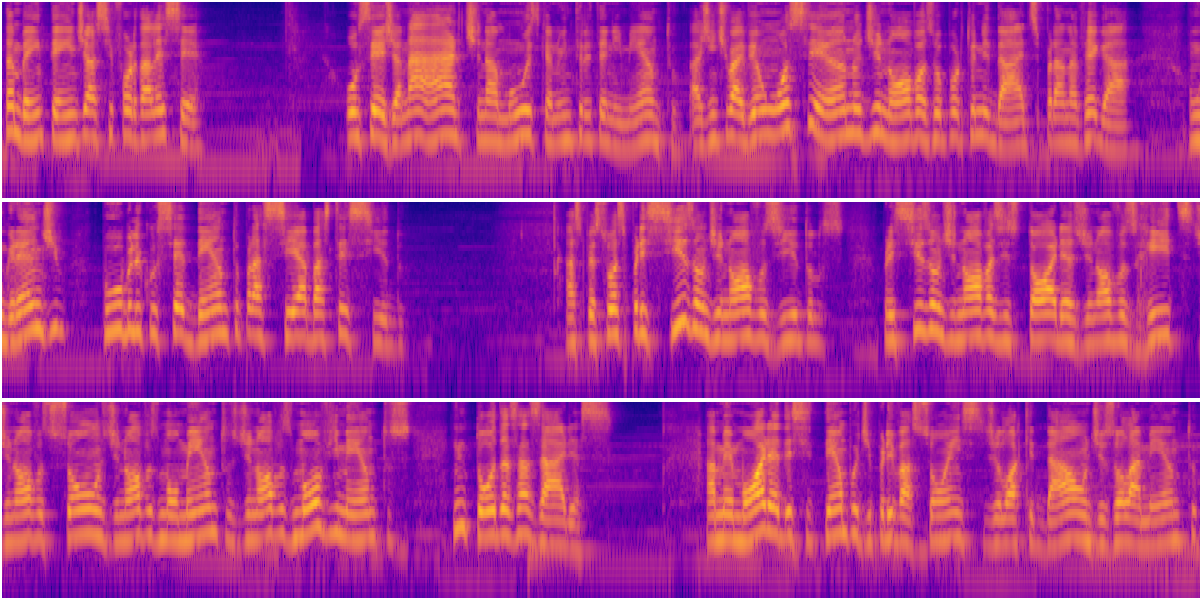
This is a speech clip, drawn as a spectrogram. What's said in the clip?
também tende a se fortalecer. Ou seja, na arte, na música, no entretenimento, a gente vai ver um oceano de novas oportunidades para navegar, um grande público sedento para ser abastecido. As pessoas precisam de novos ídolos, precisam de novas histórias, de novos hits, de novos sons, de novos momentos, de novos movimentos em todas as áreas. A memória desse tempo de privações, de lockdown, de isolamento,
